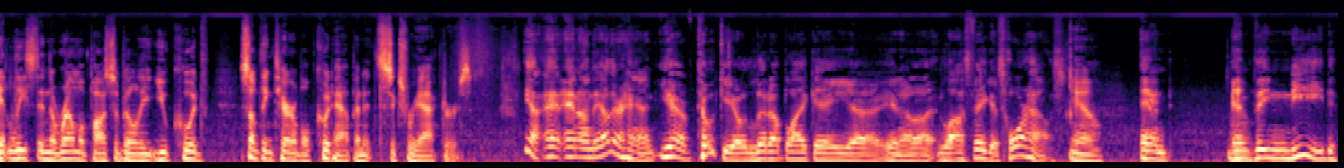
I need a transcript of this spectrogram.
at least in the realm of possibility, you could something terrible could happen at six reactors. Yeah, and, and on the other hand, you have Tokyo lit up like a uh, you know a Las Vegas whorehouse, Yeah. and and they need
